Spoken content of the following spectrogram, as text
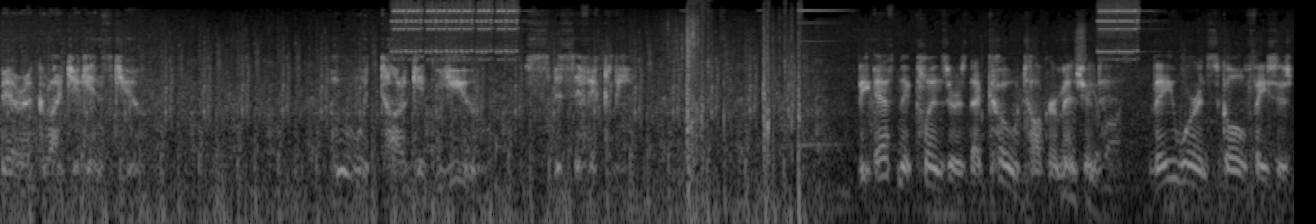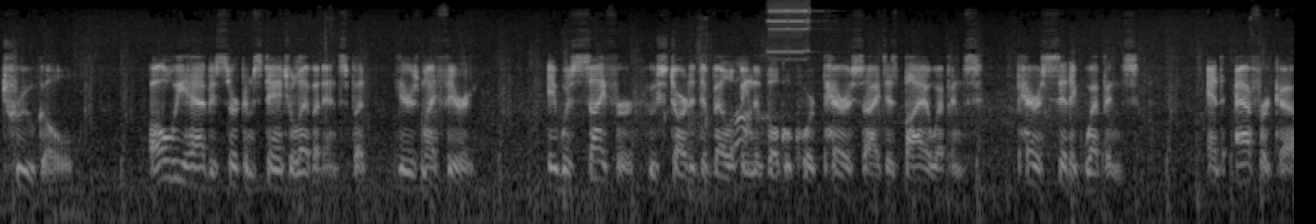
bear a grudge against you? Who would target you specifically? The ethnic cleansers that Code Talker mentioned. they weren't Skullface's true goal. All we have is circumstantial evidence, but here's my theory. It was Cypher who started developing the vocal cord parasites as bioweapons, parasitic weapons, and Africa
